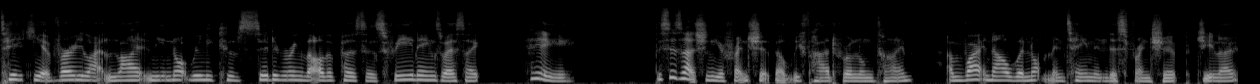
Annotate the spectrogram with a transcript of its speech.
taking it very mm. like lightly, not really considering the other person's feelings, where it's like, hey, this is actually a friendship that we've had for a long time. And right now we're not maintaining this friendship, do you know?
